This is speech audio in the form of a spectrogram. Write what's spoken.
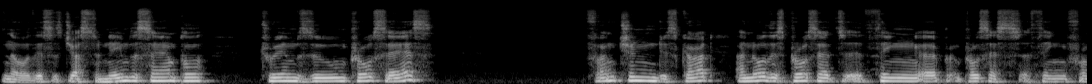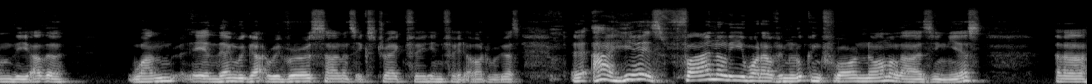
No, this is just to name the sample. Trim, zoom, process. Function, discard. I know this process uh, thing, uh, process thing from the other one, and then we got reverse, silence, extract, fade in, fade out, reverse. Uh, ah, here is finally what I've been looking for, normalizing, yes? Uh,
